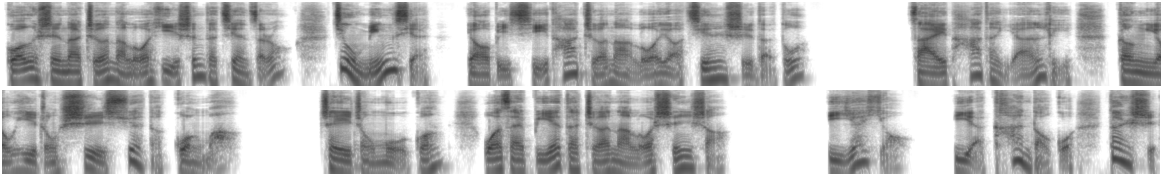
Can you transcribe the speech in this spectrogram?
光是那哲那罗一身的腱子肉，就明显要比其他哲那罗要坚实的多，在他的眼里，更有一种嗜血的光芒。这种目光，我在别的哲那罗身上也有，也看到过，但是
